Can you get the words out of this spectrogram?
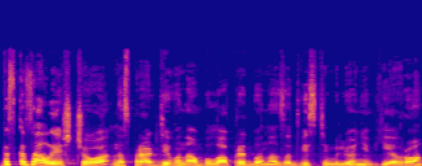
Ви сказали, що насправді вона була придбана за 200 мільйонів євро.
